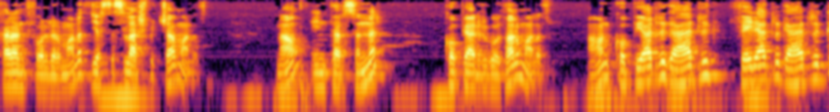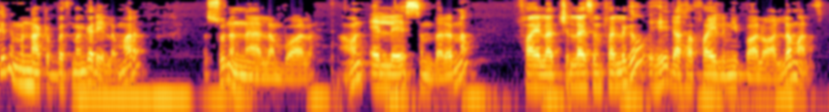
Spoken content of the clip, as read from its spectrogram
current folder ማለት just slash ብቻ ማለት ነው። now enter ስንል ኮፒ አድርጎታል ማለት ነው። አሁን ኮፒ አድርግ አያድርግ fail ያድርግ አያድርግ ግን የምናውቅበት መንገድ የለም ማለት እሱን እናያለን በኋላ። አሁን ls እንበልና ፋይላችን ላይ ስንፈልገው ይሄ data file የሚባለው አለ ማለት ነው።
